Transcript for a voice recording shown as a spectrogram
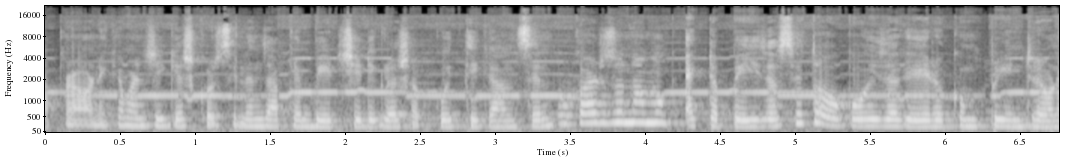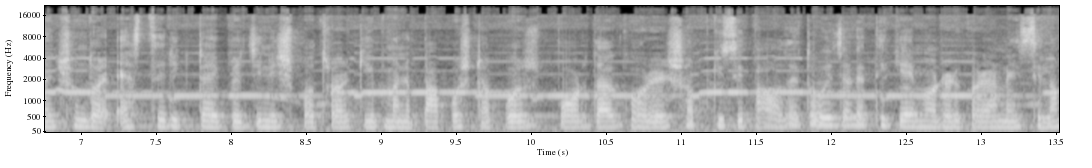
আপনারা অনেকে আমার জিজ্ঞেস করছিলেন যে আপনি বেডশিট এগুলো সব কই থেকে আনছেন? উপার্জন নামক একটা পেজ আছে তো ওই জায়গায় এরকম প্রিন্টের অনেক সুন্দর অ্যাস্থেটিক টাইপের জিনিসপত্র আর কি মানে পাপোশ টাপোশ, পর্দা, ঘরের সবকিছু পাওয়া যায়। তো ওই জায়গা থেকে আমি অর্ডার করে আনাইছিলাম।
